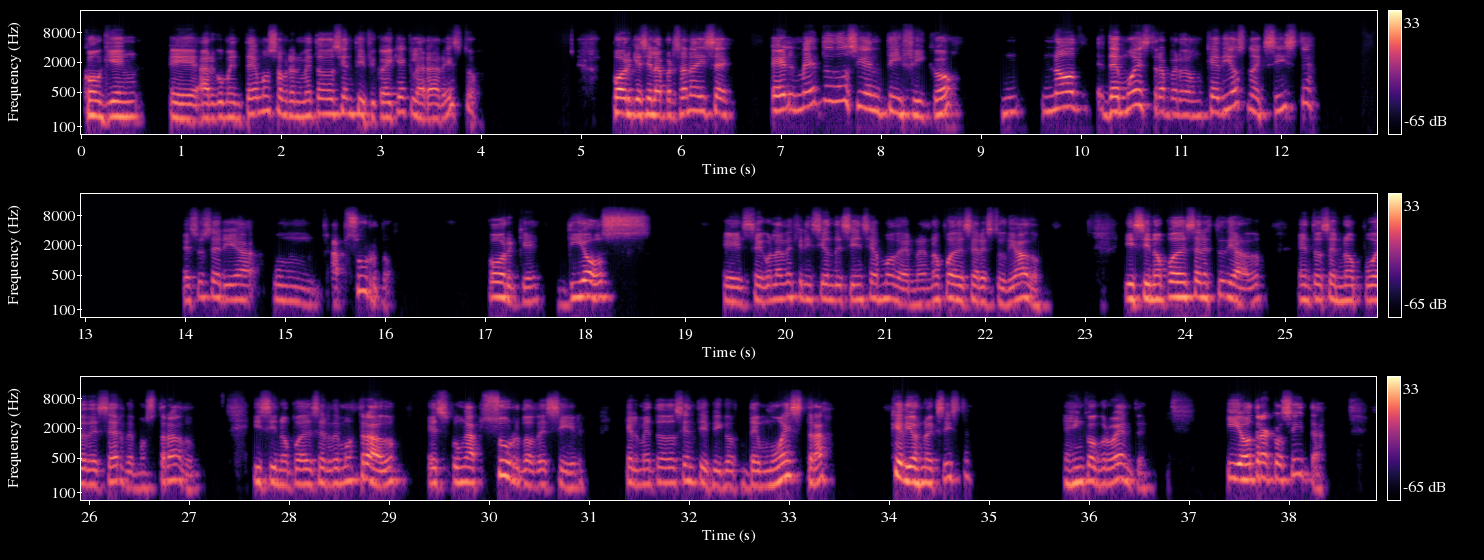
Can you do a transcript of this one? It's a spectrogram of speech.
con quien eh, argumentemos sobre el método científico, hay que aclarar esto. Porque si la persona dice, el método científico no demuestra, perdón, que Dios no existe, eso sería un absurdo, porque Dios, eh, según la definición de ciencias modernas, no puede ser estudiado. Y si no puede ser estudiado, entonces no puede ser demostrado. Y si no puede ser demostrado, es un absurdo decir que el método científico demuestra que Dios no existe. Es incongruente. Y otra cosita,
